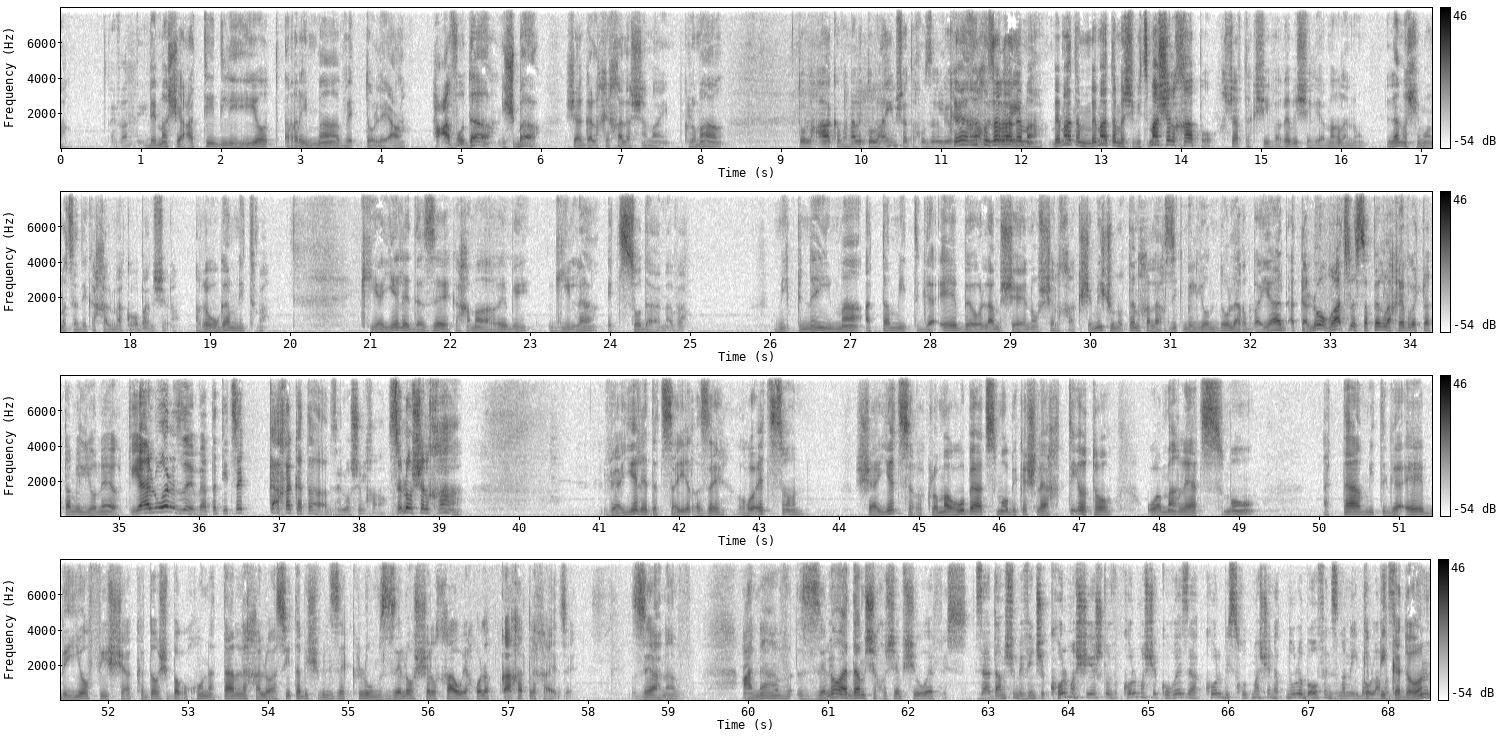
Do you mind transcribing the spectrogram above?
הבנתי. במה שעתיד להיות רימה ותולעה. העבודה, נשבע, שאגלחך לשמיים. כלומר, תולעה, הכוונה לתולעים, שאתה חוזר להיות... כן, אני חוזר ותולעים. לאדמה. במה אתה, במה אתה משוויץ? מה שלך פה? עכשיו תקשיב, הרבי שלי אמר לנו, למה שמעון הצדיק אכל מהקורבן שלו? הרי הוא גם נטמע. כי הילד הזה, כך אמר הרבי, גילה את סוד הענווה. מפני מה אתה מתגאה בעולם שאינו שלך. כשמישהו נותן לך להחזיק מיליון דולר ביד, אתה לא רץ לספר לחבר'ה שאתה מיליונר, כי יעלו על זה, ואתה תצא ככה קטן. זה לא שלך. זה לא שלך. והילד הצעיר הזה רואה צאן, שהיצר, כלומר הוא בעצמו ביקש להחטיא אותו, הוא אמר לעצמו, אתה מתגאה ביופי שהקדוש ברוך הוא נתן לך, לא עשית בשביל זה כלום, זה לא שלך, הוא יכול לקחת לך את זה. זה עניו. עניו זה לא אדם שחושב שהוא אפס. זה אדם שמבין שכל מה שיש לו וכל מה שקורה זה הכל בזכות מה שנתנו לו באופן זמני בעולם הזה. כפיקדון,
